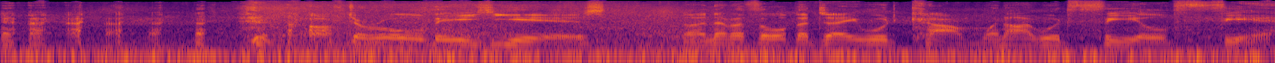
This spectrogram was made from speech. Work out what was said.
After all these years, I never thought the day would come when I would feel fear.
